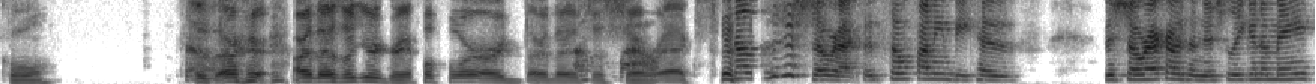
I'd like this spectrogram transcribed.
cool so Is, are, are those what you're grateful for or are those Oh, just show recs? no, those are just show recs. It's so funny because the show rec I was initially gonna make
